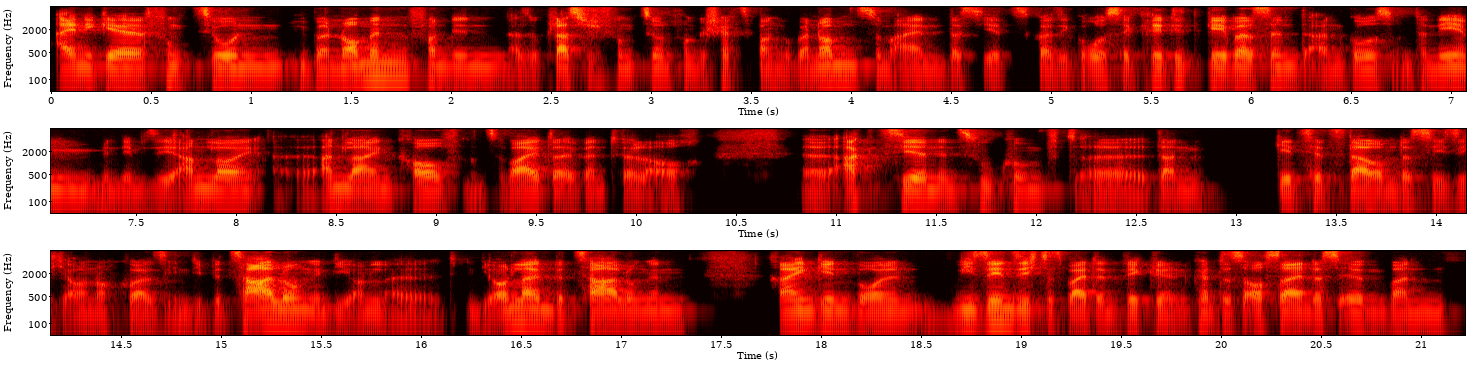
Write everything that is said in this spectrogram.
einige Funktionen übernommen von den, also klassische Funktionen von Geschäftsbanken übernommen. Zum einen, dass sie jetzt quasi große Kreditgeber sind an große Unternehmen, indem sie Anleihen, äh, Anleihen kaufen und so weiter, eventuell auch äh, Aktien in Zukunft äh, dann geht es jetzt darum, dass Sie sich auch noch quasi in die Bezahlung, in die, Onla die Online-Bezahlungen reingehen wollen. Wie sehen sich das weiterentwickeln? Könnte es auch sein, dass irgendwann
